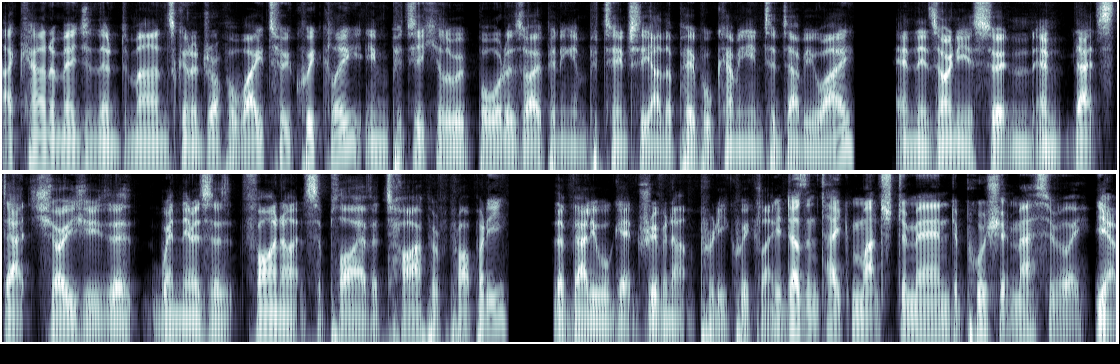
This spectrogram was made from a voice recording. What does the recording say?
I can't imagine the demand's going to drop away too quickly, in particular with borders opening and potentially other people coming into WA. And there's only a certain, and that stat shows you that when there's a finite supply of a type of property, the value will get driven up pretty quickly. It doesn't take much demand to push it massively. Yeah.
